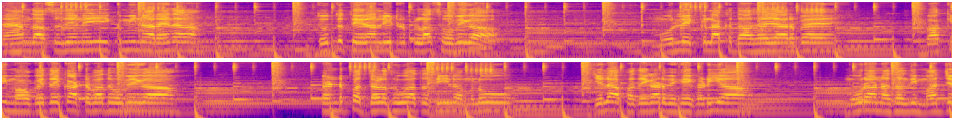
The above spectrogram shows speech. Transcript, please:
ਟਾਈਮ ਦੱਸਦੇ ਨੇ ਜੀ 1 ਮਹੀਨਾ ਰਹਿੰਦਾ। ਦੁੱਧ 13 ਲੀਟਰ ਪਲੱਸ ਹੋਵੇਗਾ। ਮੁੱਲ 1 ਲੱਖ 10 ਹਜ਼ਾਰ ਰੁਪਏ। ਬਾਕੀ ਮੌਕੇ ਤੇ ਘੱਟ ਵੱਧ ਹੋਵੇਗਾ। ਪਿੰਡ ਭੱਦਲ ਥੂਆ ਤਹਿਸੀਲ ਅਮਲੋ ਜ਼ਿਲ੍ਹਾ ਫਤਿਹਗੜ੍ਹ ਵਿਖੇ ਖੜੀ ਆ। ਮੋਹਰਾ ਨਸਲ ਦੀ ਮੱਝ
